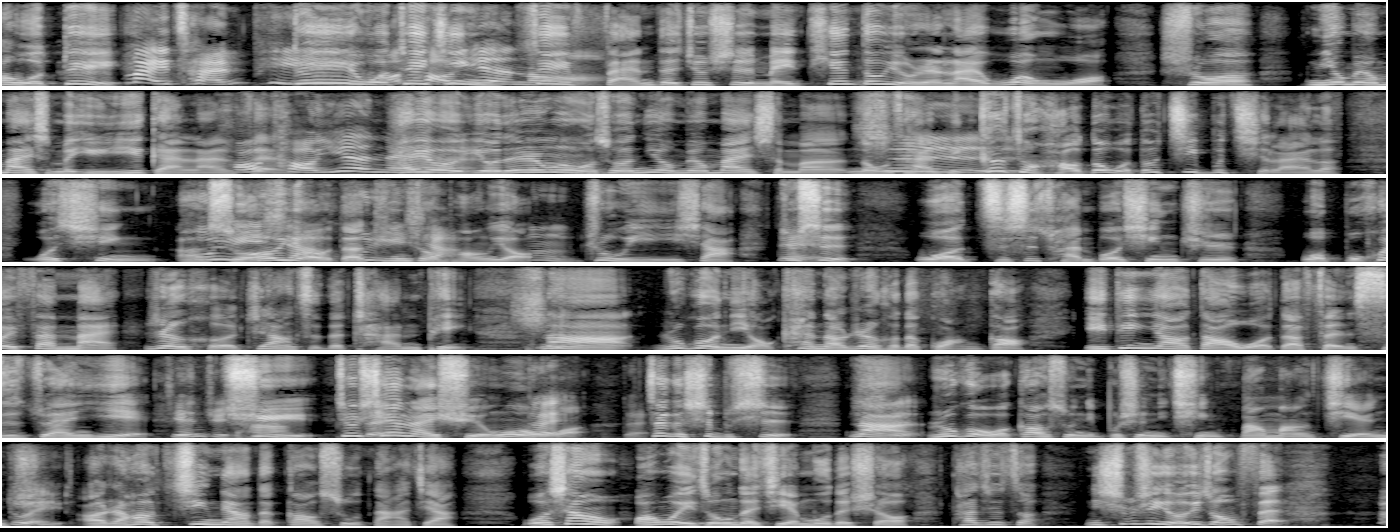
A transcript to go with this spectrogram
哦，我对卖产品，对我最近哦、最烦的就是每天都有人来问我说，你有没有卖什么羽衣甘蓝粉？好讨厌呢！还有有的人问我说，你有没有卖什么农产品？各种好多我都记不起来了。我请呃所有的听众朋友注意一下，就是我只是传播新知。我不会贩卖任何这样子的产品。那如果你有看到任何的广告，一定要到我的粉丝专业去，就先来询问我这个是不是？那如果我告诉你不是，你请帮忙检举啊，然后尽量的告诉大家。我上王伟忠的节目的时候，他就说你是不是有一种粉？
